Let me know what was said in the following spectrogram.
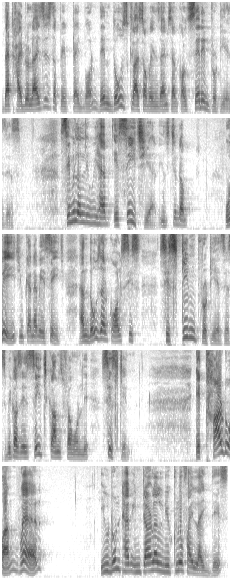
that hydrolyzes the peptide bond, then those class of enzymes are called serine proteases. Similarly, we have SH here instead of OH you can have SH and those are called cysteine proteases because SH comes from only cysteine. A third one where you do not have internal nucleophile like this,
